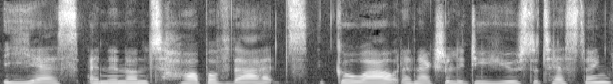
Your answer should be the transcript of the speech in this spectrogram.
Yes, and then on top of that, go out and actually do user testing.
